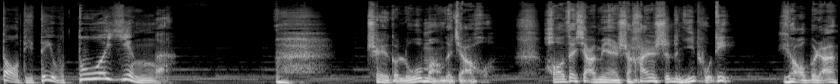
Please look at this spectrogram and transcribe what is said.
到底得有多硬啊！唉，这个鲁莽的家伙，好在下面是夯实的泥土地，要不然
